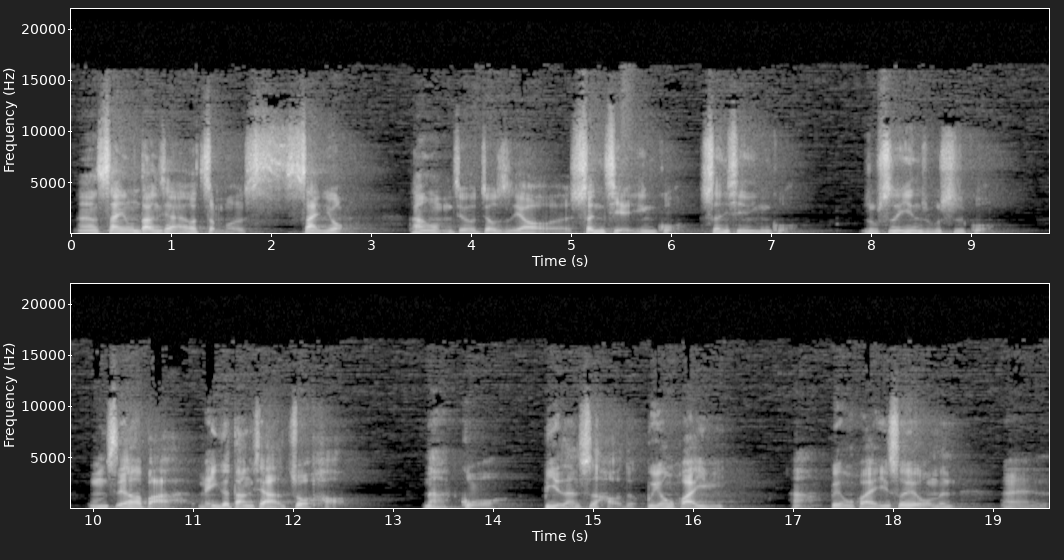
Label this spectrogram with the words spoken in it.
那善用当下要怎么善用？当然，我们就就是要深解因果，深信因果，如是因如是果。我们只要把每一个当下做好，那果必然是好的，不用怀疑啊，不用怀疑。所以，我们嗯，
